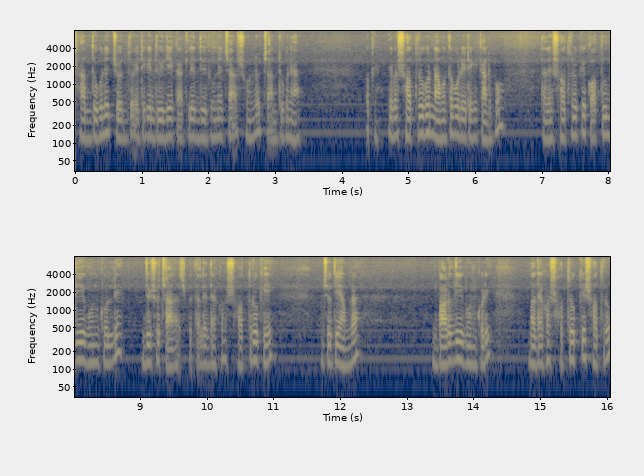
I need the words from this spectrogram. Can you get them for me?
সাত দুগুণে চোদ্দ, এটাকে দুই দিয়ে কাটলে দুই দুগুণে চার শূন্য, চার দুগুণে আট। ওকে এবার সতেরো ঘর নামতা পরে এটাকে কাটবো। তাহলে সতেরোকে কত দিয়ে গুণ করলে? দুশো চার আসবে। তাহলে দেখো সতেরোকে যদি আমরা বারো দিয়ে গুণ করি, বা দেখো সতেরোকে সতেরো,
